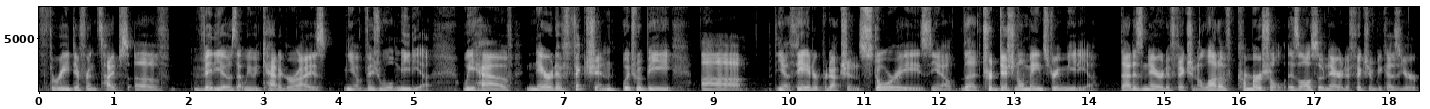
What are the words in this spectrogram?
three different types of videos that we would categorize, you know, visual media. We have narrative fiction, which would be uh you know, theater productions, stories, you know, the traditional mainstream media. That is narrative fiction. A lot of commercial is also narrative fiction because you're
